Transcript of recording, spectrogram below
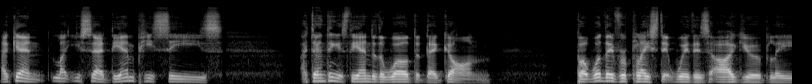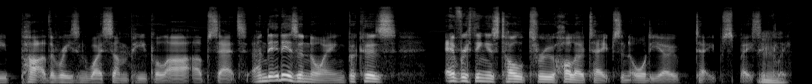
Again, like you said, the NPCs. I don't think it's the end of the world that they're gone. But what they've replaced it with is arguably part of the reason why some people are upset. And it is annoying because everything is told through holotapes and audio tapes, hmm. basically.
